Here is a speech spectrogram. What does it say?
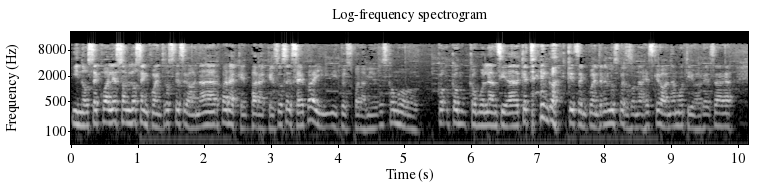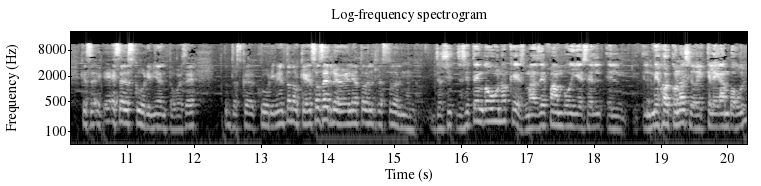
Y no sé cuáles son los encuentros que se van a dar para que, para que eso se sepa y, y, pues para mí eso es como, co- como, como la ansiedad que tengo de que se encuentren los personajes que van a motivar esa, que se- ese descubrimiento o ese descubrimiento, no, que eso se revele a todo el resto del mundo. Yo sí, yo sí tengo uno que es más de fanboy y es el, el, el mejor conocido de Clegane Bowl.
